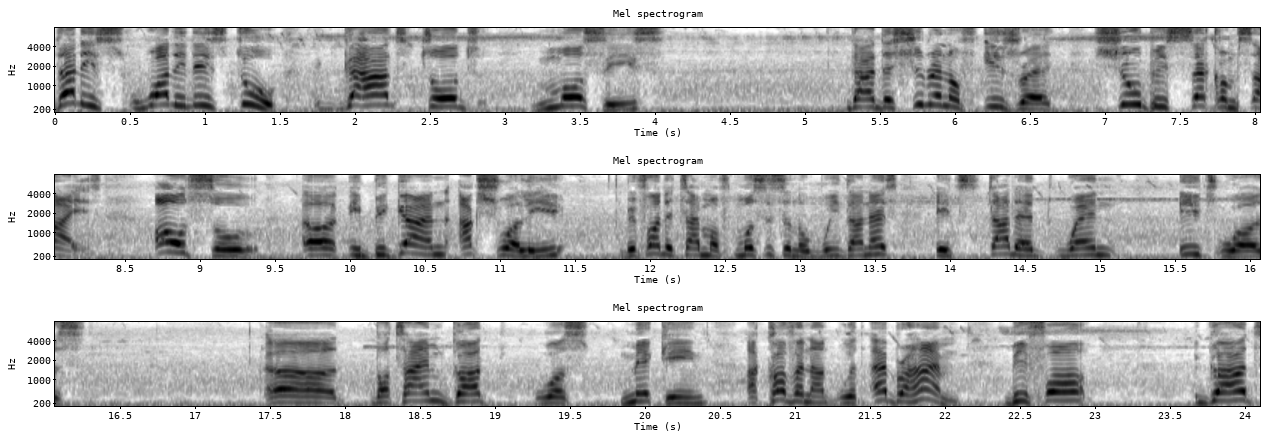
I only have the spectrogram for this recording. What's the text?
That is what it is too. God told Moses that the children of Israel should be circumcised. Also, uh, it began actually before the time of Moses in the wilderness. It started when it was uh, the time God was making a covenant with Abraham before God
